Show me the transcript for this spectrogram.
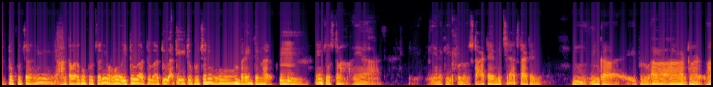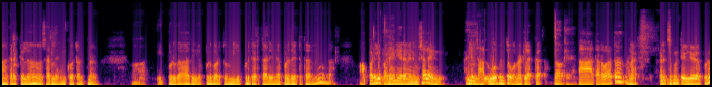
చుట్టూ కూర్చొని అంతవరకు కూర్చొని ఓ ఇటు అటు అటు అటు ఇటు కూర్చొని ఓ బ్రెయిన్ తిన్నారు. నేను చూస్తున్నా ఈయన ఈయనకి ఇప్పుడు స్టార్ట్ అయింది చిరాకు స్టార్ట్ అయింది. ఇంకా ఇప్పుడు అంటున్నాడు. కరెక్ట్ సర్లే ఇంకోటి అంటున్నాడు. "ఆ, ఇప్పుడు కాదు ఎప్పుడు పడుతుంది ఎప్పుడు తిడతాడు ఈయన ఎప్పుడు తిట్టుతాను అప్పటికే పదిహేను ఇరవై నిమిషాలు అయింది. అంటే Hmm. చాలా ఓపికతో ఉన్నట్లు లెక్క. ఓకే. ఆ తర్వాత నడుచుకుంటూ వెళ్ళేటప్పుడు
